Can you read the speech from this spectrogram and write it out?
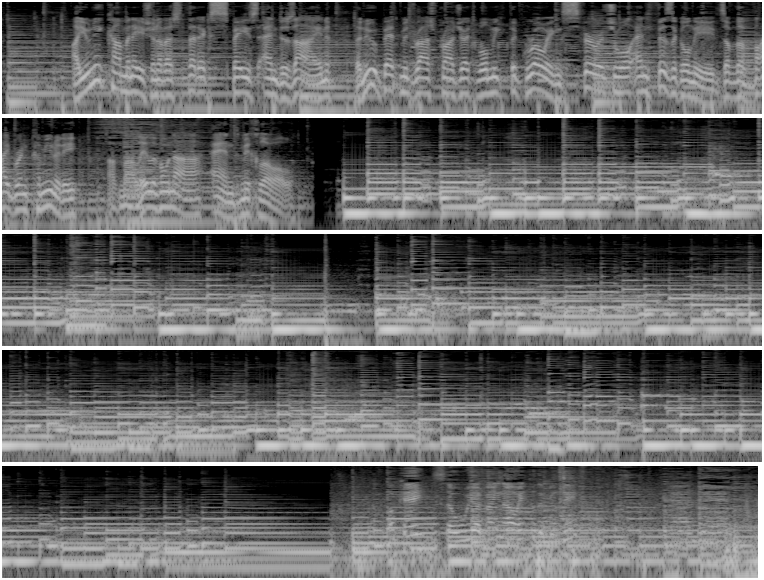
A unique combination of aesthetics, space, and design, the new Bet Midrash project will meet the growing spiritual and physical needs of the vibrant community of Ma'aleh Livona and Michlol. So we are going now into the building. And uh,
